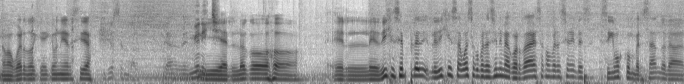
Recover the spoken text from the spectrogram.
No me acuerdo qué, qué universidad. Y el loco, el- le dije siempre, le dije esa, esa conversación y me acordaba de esa conversación y les- seguimos conversando. La,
